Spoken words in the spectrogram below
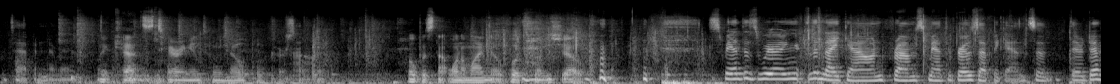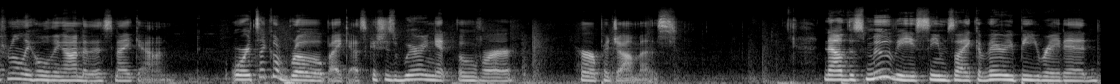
What's happened over there? the cat's tearing into a notebook or something. Oh. Hope it's not one of my notebooks on the show. Samantha's wearing the nightgown from Samantha Grows Up Again, so they're definitely holding on to this nightgown. Or it's like a robe, I guess, because she's wearing it over her pajamas. Now, this movie seems like a very B rated.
